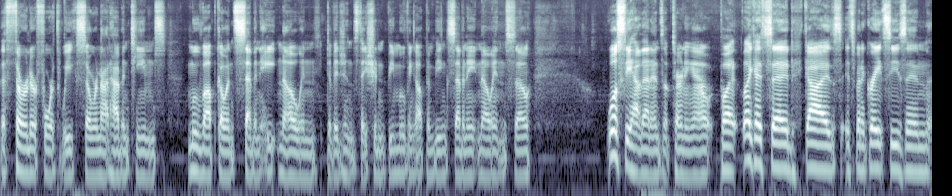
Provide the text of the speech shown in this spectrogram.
the third or fourth week, so we're not having teams move up going 7 8 0 in divisions they shouldn't be moving up and being 7 8 0 in. So we'll see how that ends up turning out. But like I said, guys, it's been a great season.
